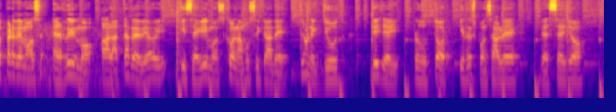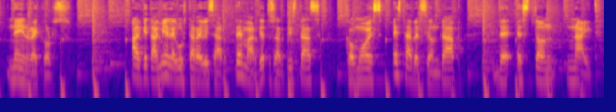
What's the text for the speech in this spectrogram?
No perdemos el ritmo a la tarde de hoy y seguimos con la música de Tronic Jude, DJ, productor y responsable del sello Name Records, al que también le gusta revisar temas de otros artistas como es esta versión dub de Stone Knight.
